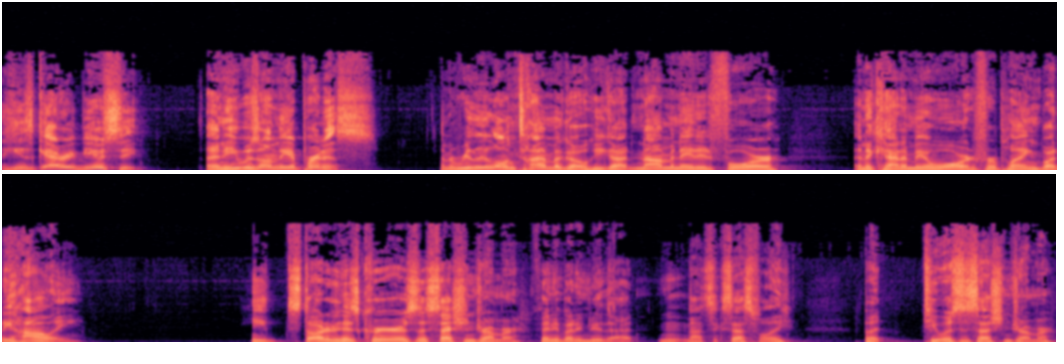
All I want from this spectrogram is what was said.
he's Gary Busey, and he was on The Apprentice. And a really long time ago, he got nominated for an Academy Award for playing Buddy Holly. He started his career as a session drummer, if anybody knew that. Not successfully, but he was a session drummer.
